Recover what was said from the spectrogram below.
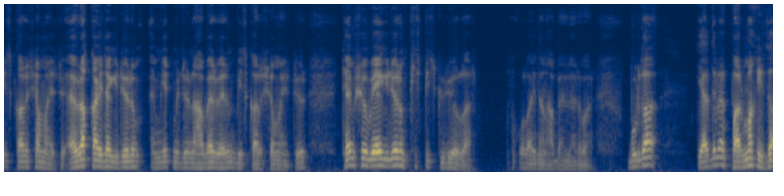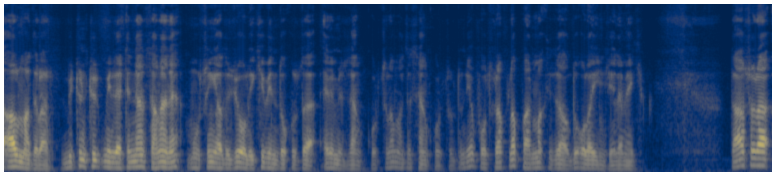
Biz karışamayız diyor. Evrak kayda gidiyorum. Emniyet müdürüne haber verin. Biz karışamayız diyor. Tem şubeye gidiyorum. Pis pis gülüyorlar. Olaydan haberleri var. Burada geldiler parmak izi almadılar. Bütün Türk milletinden sana ne? Muhsin Yazıcıoğlu 2009'da elimizden kurtulamadı. Sen kurtuldun diye fotoğrafla parmak izi aldı olayı incelemek. Daha sonra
